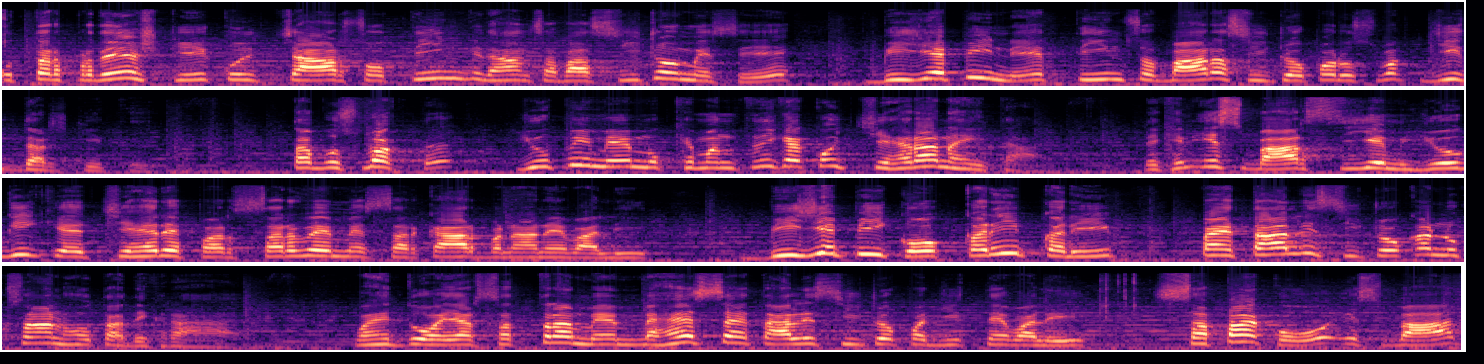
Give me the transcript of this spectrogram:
उत्तर प्रदेश की कुल 403 विधानसभा सीटों में से बीजेपी ने 312 सीटों पर उस वक्त जीत दर्ज की थी। तब उस वक्त यूपी में मुख्यमंत्री का कोई चेहरा नहीं था, लेकिन इस बार सीएम योगी के चेहरे पर सर्वे में सरकार बनाने वाली बीजेपी को करीब करीब 45 सीटों का नुकसान होता दिख रहा है। वहीं 2017 में महज सैंतालीस सीटों पर जीतने वाली सपा को इस बार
